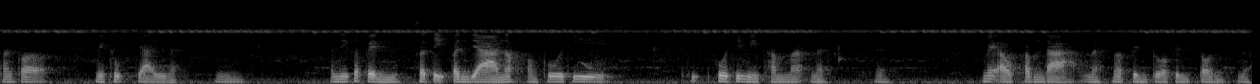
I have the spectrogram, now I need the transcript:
ท่านก็ ไม่ทุกข์ใจนะอันนี้ก็เป็นสติปัญญาเนาะของผู้ที่ผู้ที่มีธรรมะนะไม่เอาคำด่านะมาเป็นตัวเป็นตนนะ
